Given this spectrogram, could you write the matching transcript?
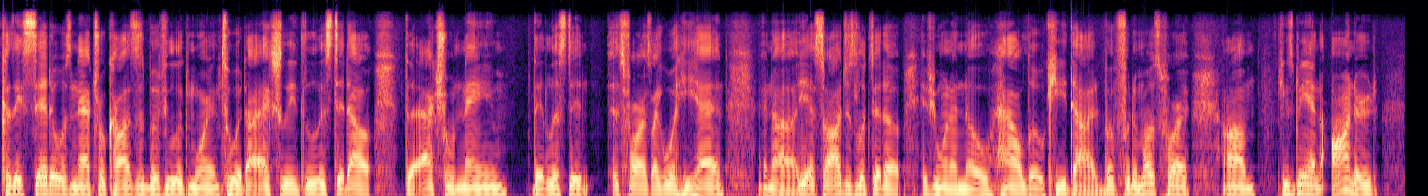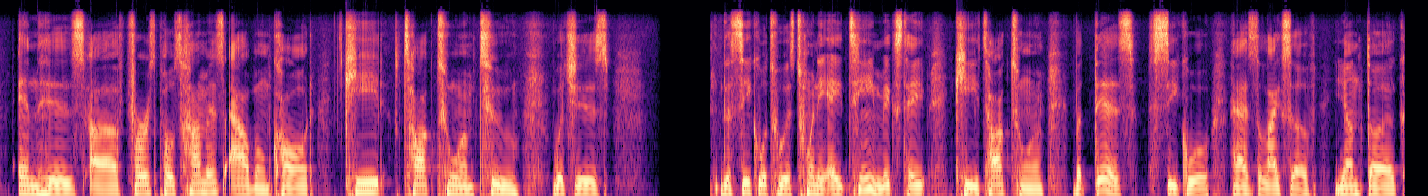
Because they said it was natural causes, but if you look more into it, I actually listed out the actual name they listed as far as like what he had. And uh yeah so i just looked it up if you want to know how low key died. But for the most part um he's being honored in his uh first posthumous album called Keed Talk to 'Em 2 which is the sequel to his 2018 mixtape Keed Talk to 'Em. But this sequel has the likes of Young Thug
